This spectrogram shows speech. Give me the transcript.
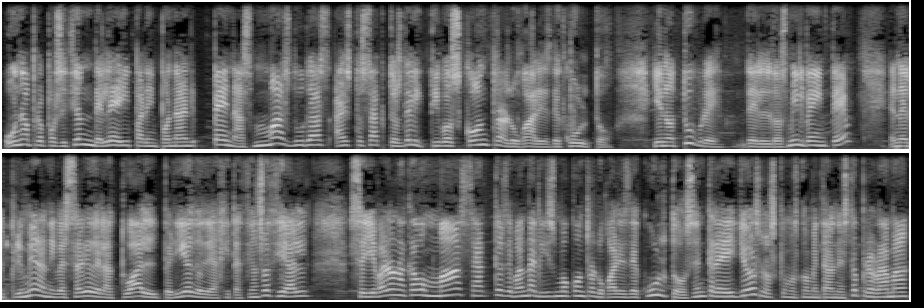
una proposición de ley para imponer penas más duras a estos actos delictivos contra lugares de culto. Y en octubre del 2020, en el primer aniversario del actual periodo de agitación social, se llevaron a cabo más actos de vandalismo contra lugares de cultos, entre ellos los que hemos comentado en este programa,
